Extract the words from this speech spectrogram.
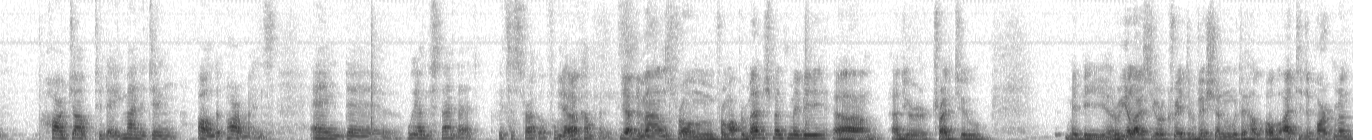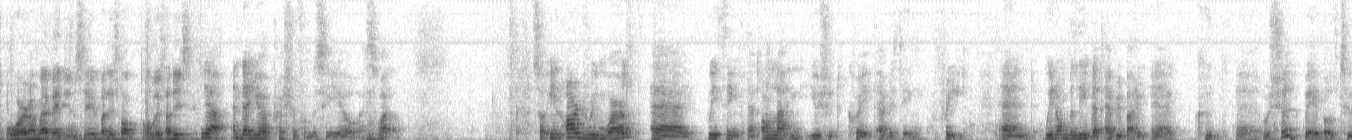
hard job today managing all departments, and uh, we understand that it's a struggle for Yeah. many companies. You have demands from from upper management maybe, um, and you're trying to maybe uh, realize your creative vision with the help of IT department or a web agency, but it's not always that easy. Yeah, and then you have pressure from the CEO as Mm. well. So in our dream world, uh, we think that online you should create everything free, and we don't believe that everybody uh, could uh, or should be able to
